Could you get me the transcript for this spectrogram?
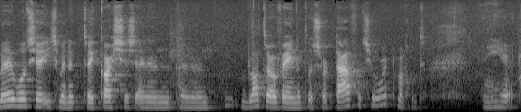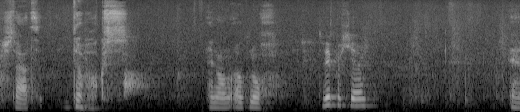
meubeltje, iets met een, twee kastjes en een, een, een blad eroverheen dat een soort tafeltje wordt. Maar goed, en hier staat de box. En dan ook nog het wippertje. En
